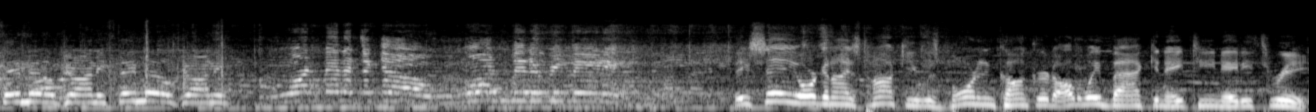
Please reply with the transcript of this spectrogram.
Stay middle, Johnny. Stay middle, Johnny. One minute to go. One minute remaining. They say organized hockey was born in Concord all the way back in 1883,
